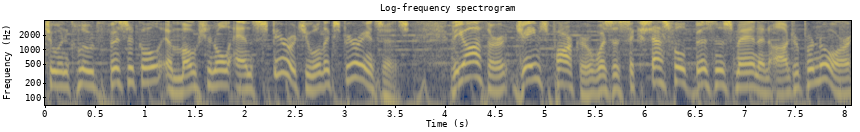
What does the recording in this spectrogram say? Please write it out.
to include physical, emotional, and spiritual experiences. The author, James Parker, was a successful businessman and entrepreneur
